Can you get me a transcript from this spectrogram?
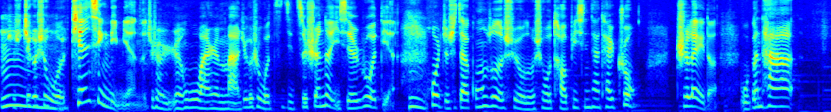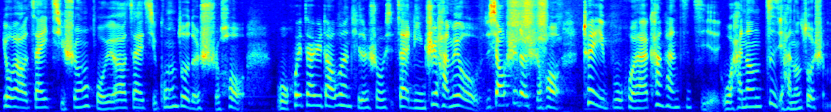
就是这个是我天性里面的，就是人无完人嘛，这个是我自己自身的一些弱点，嗯或者是在工作的时候，有的时候逃避心态太重之类的。我跟他又要在一起生活，又要在一起工作的时候，我会在遇到问题的时候，在理智还没有消失的时候，退一步回来看看自己，我还能自己还能做什么。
